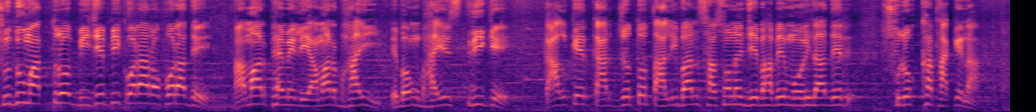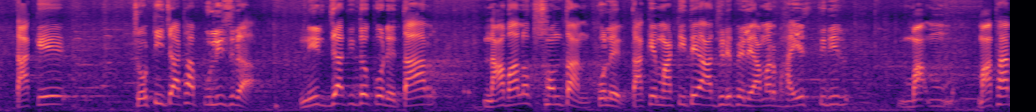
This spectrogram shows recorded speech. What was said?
শুধুমাত্র বিজেপি করার অপরাধে আমার ফ্যামিলি, আমার ভাই এবং ভাইয়ের স্ত্রীকে কালকের কার্যত তালিবান শাসনে যেভাবে মহিলাদের সুরক্ষা থাকে না, তাকে চটি চাটা পুলিশরা নির্যাতিত করে তার নাবালক সন্তান কোলের, তাকে মাটিতে আছড়ে ফেলে, আমার ভাইয়ের স্ত্রীর মাথার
